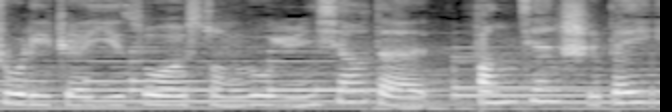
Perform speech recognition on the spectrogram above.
伫立着一座耸入云霄的方尖石碑，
